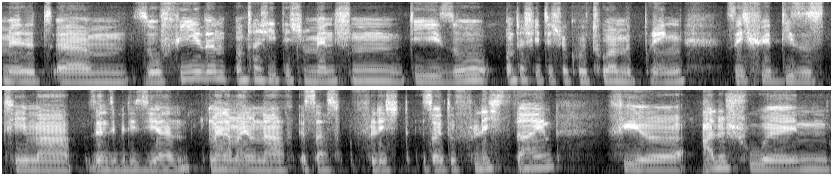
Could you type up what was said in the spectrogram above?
mit ähm, so vielen unterschiedlichen Menschen, die so unterschiedliche Kulturen mitbringen, sich für dieses Thema sensibilisieren. Meiner Meinung nach ist das Pflicht. Es sollte Pflicht sein für alle Schulen,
